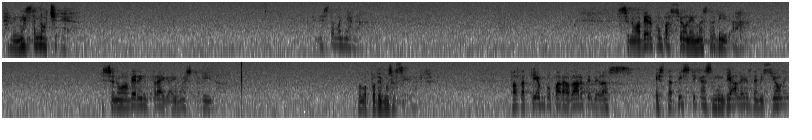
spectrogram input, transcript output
Pero en esta noche, en esta mañana, si no va haber compasión en nuestra vida, y si no va entrega en nuestra vida, no lo podemos hacer. Falta tiempo para hablarte de las estadísticas mundiales de misiones,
